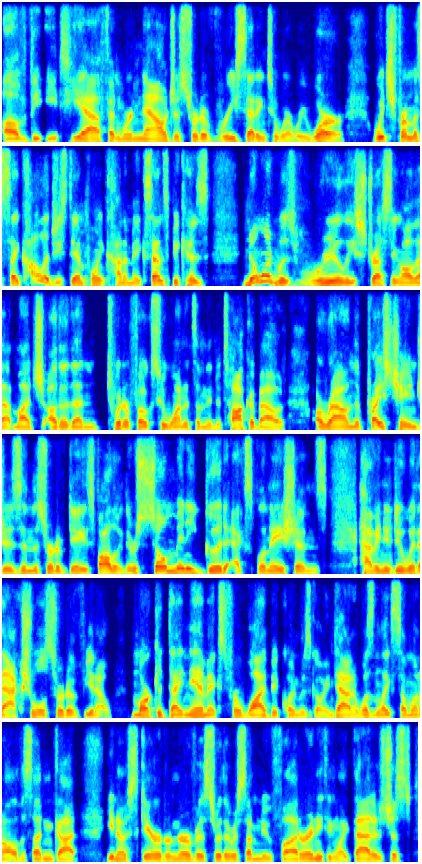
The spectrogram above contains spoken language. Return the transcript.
of the ETF. And we're now just sort of resetting to where we were, which from a psychology standpoint kind of makes sense because no one was really stressing all that much other than Twitter folks who wanted something to talk about around the price changes in the sort of days following. There were so many good explanations having to do with actual sort of, you know, market dynamics for why Bitcoin was going down. It wasn't like someone all of a sudden got, you know, scared or nervous or there was some new FUD or anything like that. It's just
